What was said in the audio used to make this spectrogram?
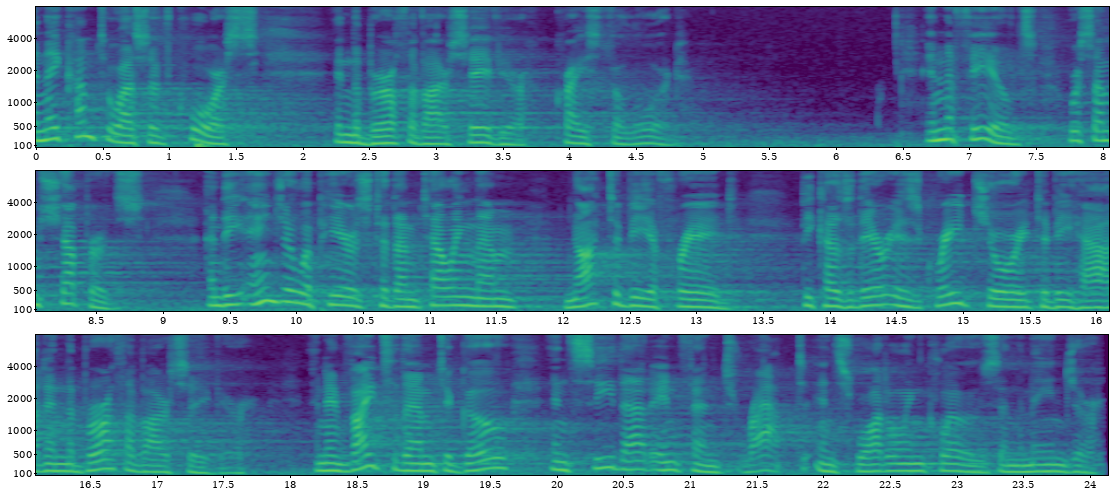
And they come to us, of course, in the birth of our Savior, Christ the Lord. In the fields were some shepherds, and the angel appears to them, telling them not to be afraid, because there is great joy to be had in the birth of our Savior, and invites them to go and see that infant wrapped in swaddling clothes in the manger.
